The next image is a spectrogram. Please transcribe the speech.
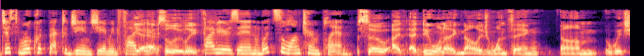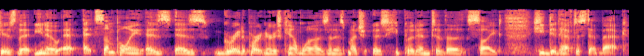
just real quick back to G and G. I mean, five Yeah, years. absolutely. Five years in, what's the long term plan? So I, I do want to acknowledge one thing, um, which is that you know at, at some point, as as great a partner as Kent was, and as much as he put into the site, he did have to step back.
